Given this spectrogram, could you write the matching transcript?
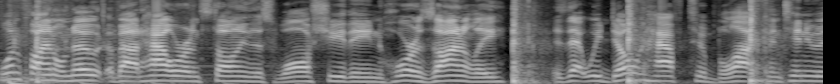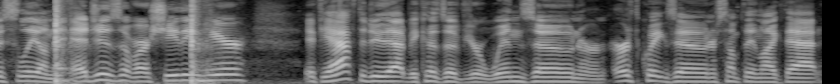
One final note about how we're installing this wall sheathing horizontally is that we don't have to block continuously on the edges of our sheathing here. If you have to do that because of your wind zone or an earthquake zone or something like that,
